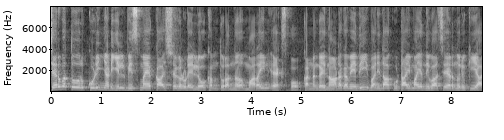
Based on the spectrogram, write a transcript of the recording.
ചെറുവത്തൂർ കുഴിഞ്ഞടിയിൽ വിസ്മയ കാഴ്ചകളുടെ ലോകം തുറന്ന് മറൈൻ എക്സ്പോ കണ്ണങ്കൈ നാടകവേദി വനിതാ കൂട്ടായ്മ എന്നിവ ചേർന്നൊരുക്കിയ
